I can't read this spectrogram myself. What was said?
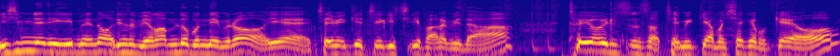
20년이면 어디서 명함도 못 내밀어. 예, 재밌게 즐기시기 바랍니다. 토요일 순서 재밌게 한번 시작해 볼게요.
